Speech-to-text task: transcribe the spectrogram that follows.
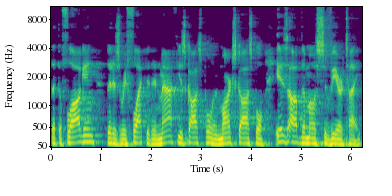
that the flogging that is reflected in Matthew's gospel and Mark's gospel is of the most severe type.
